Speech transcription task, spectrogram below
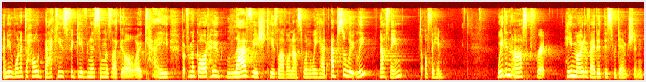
and who wanted to hold back his forgiveness and was like, oh, okay, but from a God who lavished his love on us when we had absolutely nothing to offer him. We didn't ask for it, he motivated this redemption.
